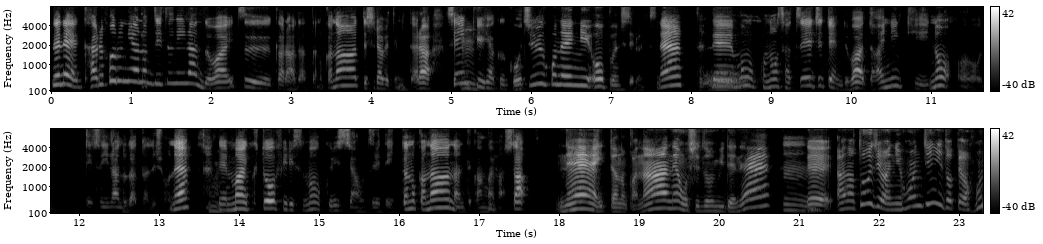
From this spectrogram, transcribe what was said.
すね カリフォルニアのディズニーランドはいつからだったのかなって調べてみたら1955年にオープンしてるんですね。でもうこの撮影時点では大人気のおディズニーランドだったんでしょうね。うんでマイクとフィリスもクリスチャンを連れて行ったのかななんて考えました。ねえ行ったのかなねお忍びでね。うん、であの当時は日本人にとっては本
